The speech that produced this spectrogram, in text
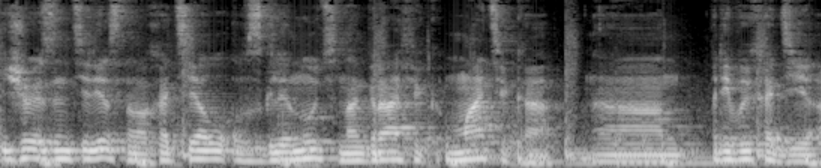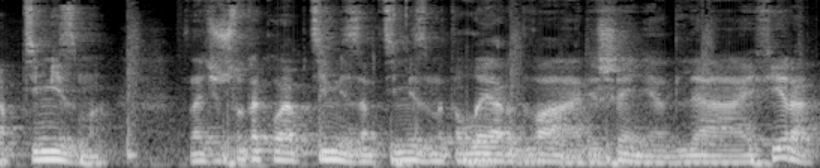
Еще из интересного хотел взглянуть на график Матика э, при выходе оптимизма. Значит, что такое оптимизм? Оптимизм это Layer 2 решение для эфира.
